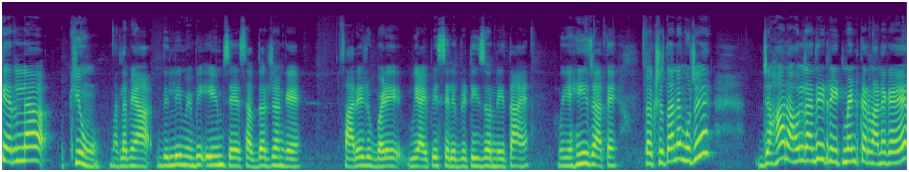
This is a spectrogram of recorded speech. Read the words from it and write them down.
केरला क्यों? मतलब यहाँ दिल्ली में भी एम्स है सफदरजंग है सारे जो बड़े वीआईपी सेलिब्रिटीज़ और नेता हैं वो यहीं जाते हैं। तो अक्षता ने मुझे जहाँ राहुल गांधी ट्रीटमेंट करवाने गए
